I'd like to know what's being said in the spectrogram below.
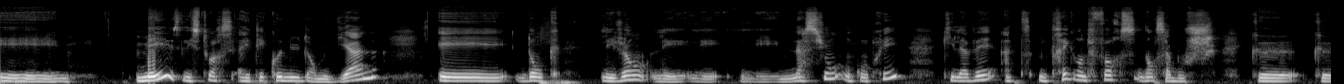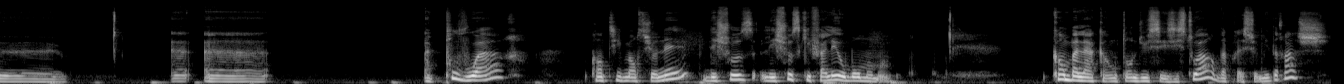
Et, mais l'histoire a été connue dans Midian, et donc les gens, les, nations ont compris qu'il avait une très grande force dans sa bouche, que un, pouvoir quand il mentionnait des choses, les choses qu'il fallait au bon moment. Quand Balak a entendu ces histoires, d'après ce midrash,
